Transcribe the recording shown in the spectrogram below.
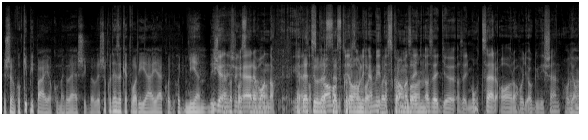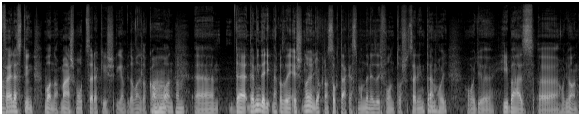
és amikor kipipálja, akkor meg leesik belőle, és akkor ezeket variálják, hogy, hogy milyen listákat igen, és használnak. erre vannak. Igen, Tehát ez ettől a Scrum, lesz Scrum, Zoli vagy, említ, vagy a Scrum az egy, az, egy, az egy módszer arra, hogy agilisen hogyan Aha. fejlesztünk. Vannak más módszerek is, igen, például van ez a Kanban, de, de mindegyiknek az, és nagyon gyakran szokták ezt mondani, ez egy fontos szerintem, hogy, hogy hibáz, hogy van,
